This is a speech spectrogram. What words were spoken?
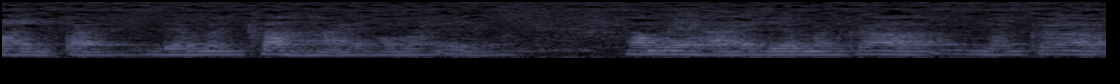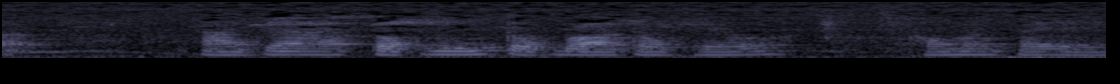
มันไป เดี๋ยวมันก็หายของมันเอง ถ้าไม่หายเดี๋ยวมันก็มันก็อาจจะตกนิ้นตกบ่อตกเหวของมันไปเอง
